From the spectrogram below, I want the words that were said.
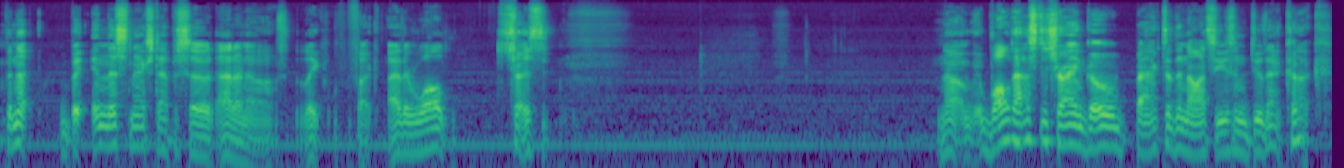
But not. But in this next episode, I don't know. Like, fuck. Either Walt tries to, no walt has to try and go back to the nazis and do that cook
